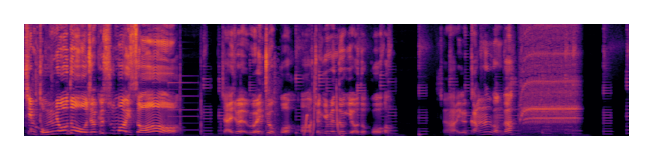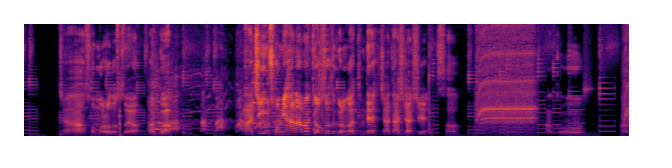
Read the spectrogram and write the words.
팀 동료도 저렇게 숨어 있어. 자 이제 왼쪽 거. 어, 전기 면도기 얻었고 어. 자 이걸 깎는 건가 자 솜을 얻었어요. 아 뭐야? 아 지금 솜이 하나밖에 없어서 그런 것 같은데? 자 다시 다시. 서. 하고 하고.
